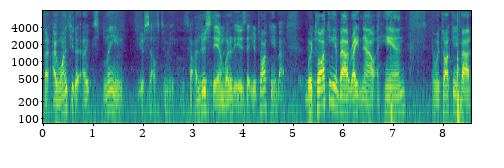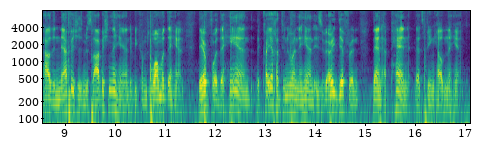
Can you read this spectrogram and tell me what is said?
But I want you to explain yourself to me to understand what it is that you're talking about. We're talking about right now a hand, and we're talking about how the nefesh is mislabish in the hand; it becomes one with the hand. Therefore, the hand, the kayach in the hand, is very different than a pen that's being held in the hand.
